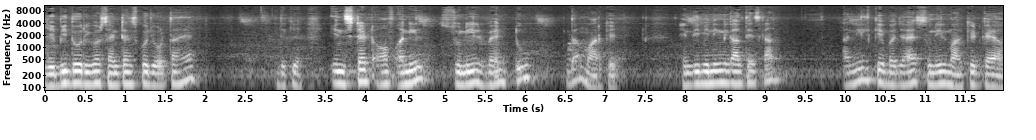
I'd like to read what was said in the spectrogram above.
ये भी दो रिवर्स सेंटेंस को जोड़ता है। देखिए instead of Anil, Sunil went to the market Hindi meaning निकालते हैं इसका। अनिल के बजाय सुनील मार्केट गया।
